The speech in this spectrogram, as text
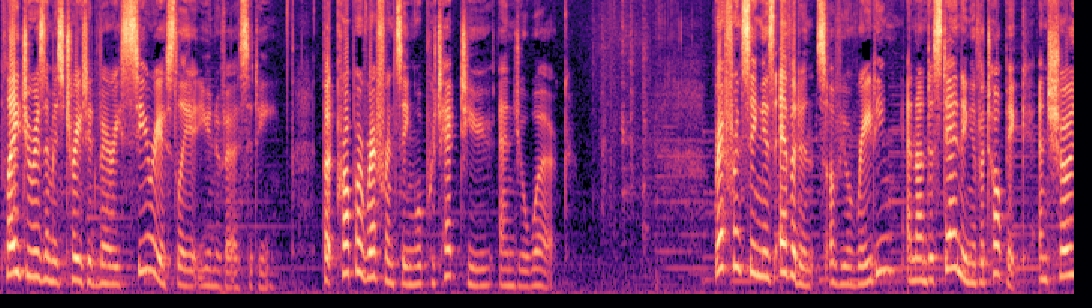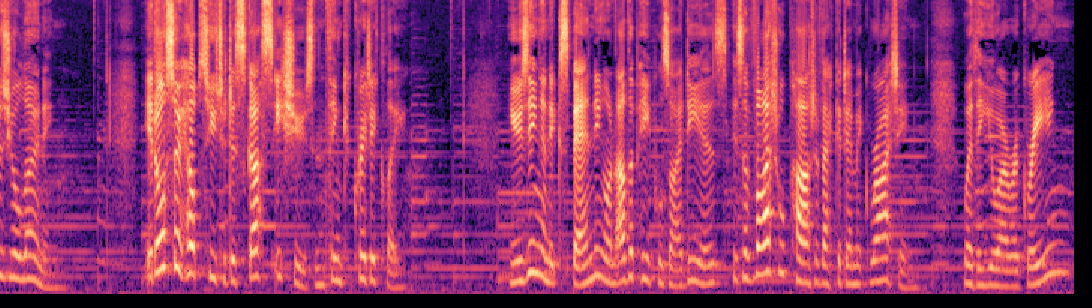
Plagiarism is treated very seriously at university, but proper referencing will protect you and your work. Referencing is evidence of your reading and understanding of a topic and shows your learning. It also helps you to discuss issues and think critically. Using and expanding on other people's ideas is a vital part of academic writing, whether you are agreeing,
